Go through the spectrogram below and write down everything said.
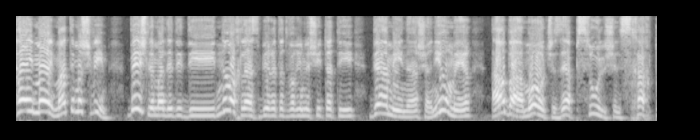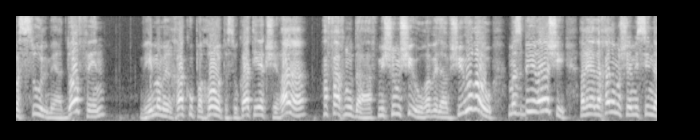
היי מאי, מה אתם משווים? בישלמה דדידי, נוח להסביר את הדברים לשיטתי, דאמינא, שאני אומר, ארבע אמות, שזה הפסול של סכך פסול מהדופן, ואם המרחק הוא פחות, הסוכה תהיה כשרה, הפכנו דף משום שיעורה ולאו שיעורה הוא. מסביר רש"י, הרי הלכה למשה מסיני,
